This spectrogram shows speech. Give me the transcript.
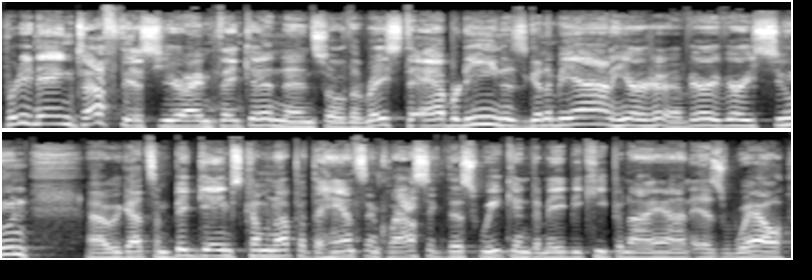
pretty dang tough this year. I'm thinking, and so the race to Aberdeen is going to be on here uh, very, very soon. Uh, we got some big games coming up at the Hanson Classic this weekend to maybe keep an eye on as well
